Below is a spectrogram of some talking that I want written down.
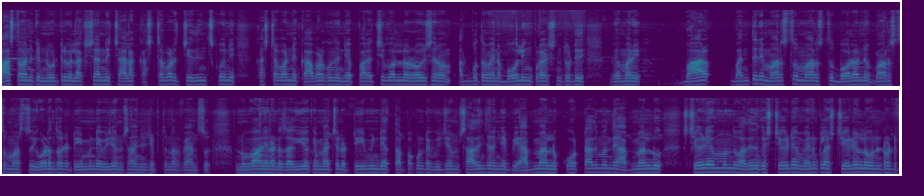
వాస్తవానికి నూట ఇరవై లక్షాన్ని చాలా కష్టపడి ఛేదించుకొని కష్టపడిని కాపాడుకుందని చెప్పాలి. చివరిలో రోహిత్ శర్మ అద్భుతమైన బౌలింగ్ ప్రవేశంతో మరి బా బంతిని మారుస్తూ మారుస్తూ బౌలర్ని మారుస్తూ మారుస్తూ ఇవ్వడంతో టీమిండియా విజయం సాధించని చెప్తున్నారు ఫ్యాన్స్. నువ్వా నేనట్టు జరిగే మ్యాచ్లో టీమిండియా తప్పకుండా విజయం సాధించాలని చెప్పి అభిమానులు కోట్లాది మంది అభిమానులు స్టేడియం ముందు అదేవిధంగా స్టేడియం వెనుకల స్టేడియంలో ఉన్నటువంటి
